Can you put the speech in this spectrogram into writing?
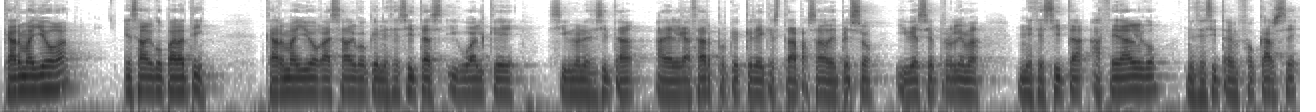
Karma yoga es algo para ti. Karma yoga es algo que necesitas igual que si uno necesita adelgazar porque cree que está pasado de peso y ve ese problema, necesita hacer algo, necesita enfocarse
